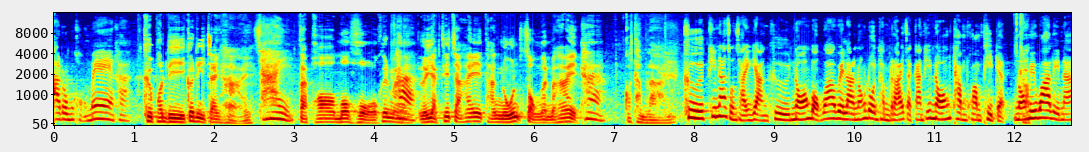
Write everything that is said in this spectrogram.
อารมณ์ของแม่ค่ะ คือพอดีก็ดีใจหาย ใช่ แต่พอโมโหขึ้นมาค่ะหรืออยากที่จะให้ทางนู้นส่งเงินมาให้ค่ะ ก็ทำร้าย คือที่น่าสงสัยอย่างคือน้องบอกว่าเวลาน้องโดนทำร้ายจากการที่น้องทำความผิดอะน้องครับไม่ว่าเลยนะ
